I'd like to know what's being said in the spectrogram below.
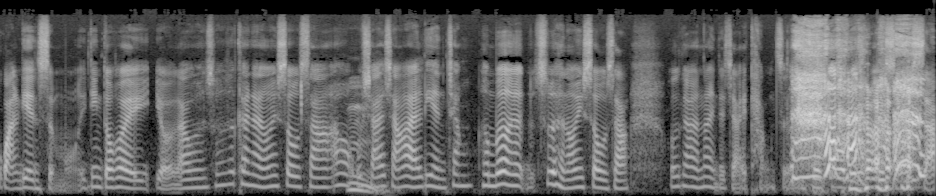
不管练什么，一定都会有人来问说：“是看起来容易受伤哦，我小孩想要来练，这样很不容易，是不是很容易受伤？”我就讲：“那你在家里躺着，会受伤。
